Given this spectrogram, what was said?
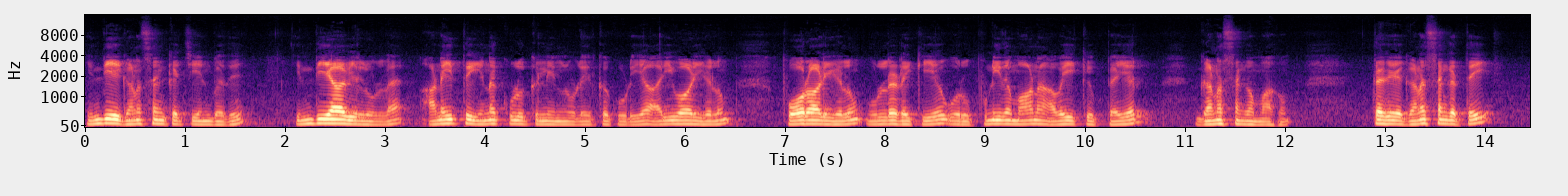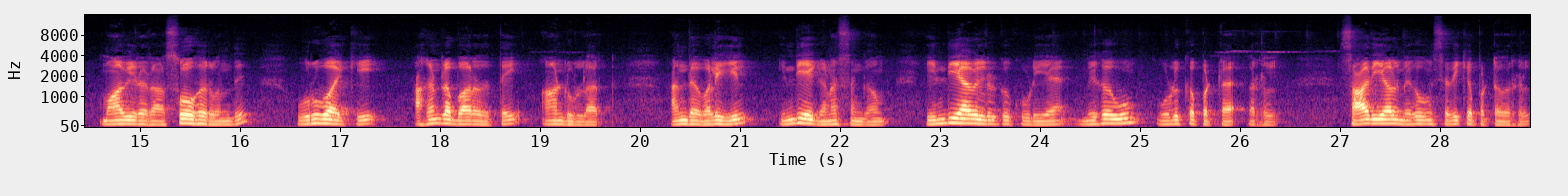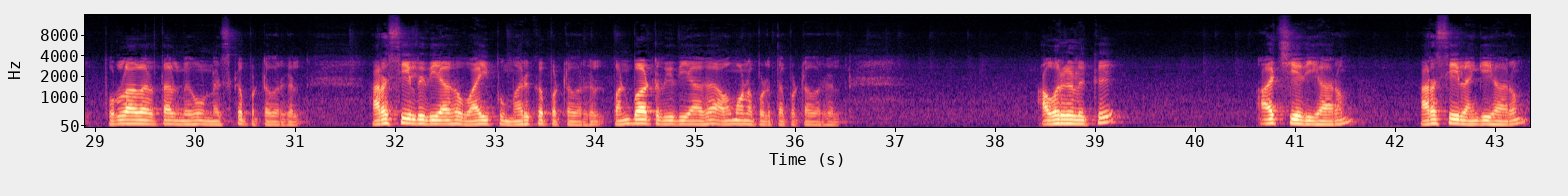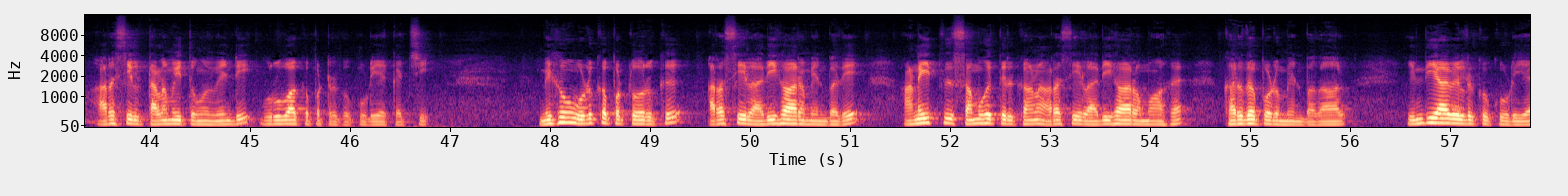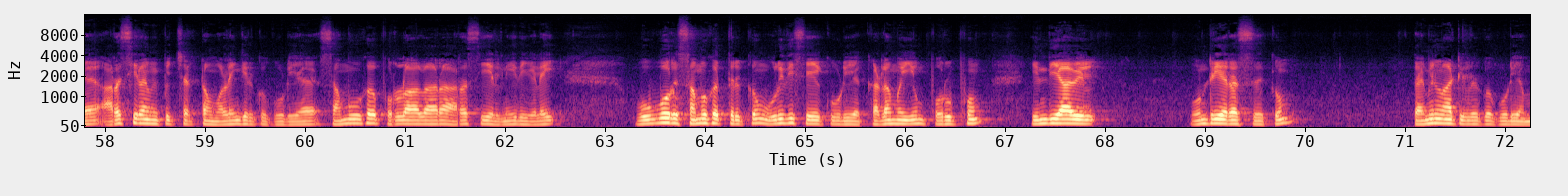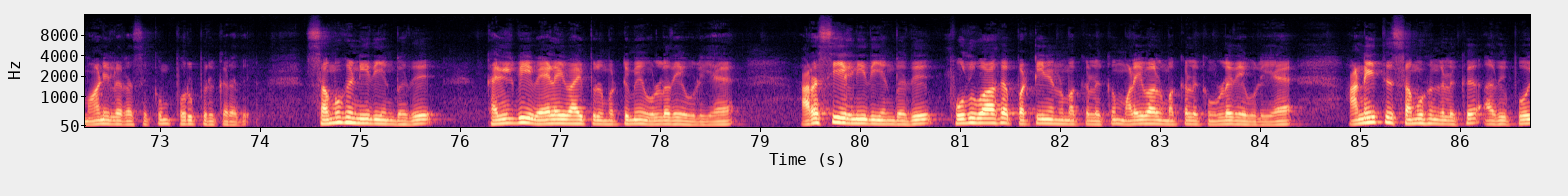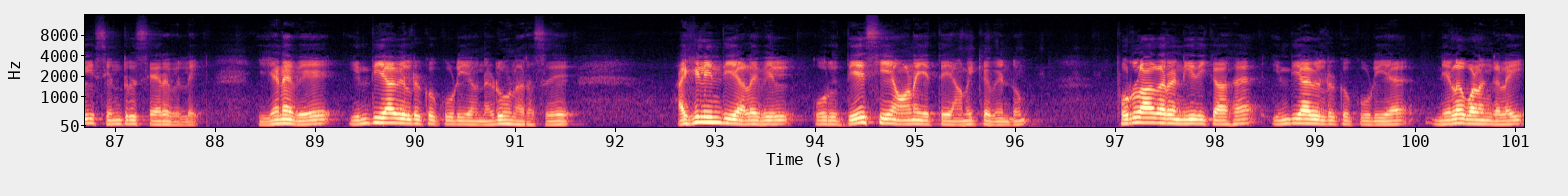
இந்திய கணசங்க கட்சி என்பது இந்தியாவில் உள்ள அனைத்து இனக்குழுக்களில் இருக்கக்கூடிய அறிவாளிகளும் போராளிகளும் உள்ளடக்கிய ஒரு புனிதமான அவைக்கு பெயர் கணசங்கமாகும் இத்தகைய கணசங்கத்தை மாவீரர் அசோகர் வந்து உருவாக்கி அகண்ட பாரதத்தை ஆண்டுள்ளார். அந்த வழியில் இந்திய கணசங்கம் இந்தியாவில் இருக்கக்கூடிய மிகவும் ஒடுக்கப்பட்டவர்கள். சாதியால் மிகவும் சிதைக்கப்பட்டவர்கள் பொருளாதாரத்தால் மிகவும் நசுக்கப்பட்டவர்கள் அரசியல் ரீதியாக வாய்ப்பு மறுக்கப்பட்டவர்கள் பண்பாட்டு ரீதியாக அவமானப்படுத்தப்பட்டவர்கள். அவர்களுக்கு ஆட்சி அதிகாரம் அரசியல் அங்கீகாரம் அரசியல் தலைமைத்துவம் வேண்டி உருவாக்கப்பட்டிருக்கக்கூடிய கட்சி. மிகவும் ஒடுக்கப்பட்டோருக்கு அரசியல் அதிகாரம் என்பதே அனைத்து சமூகத்திற்கான அரசியல் அதிகாரமாக கருதப்படும் என்பதால் இந்தியாவில் இருக்கக்கூடிய அரசியலமைப்பு சட்டம் வழங்கியிருக்கக்கூடிய சமூக பொருளாதார அரசியல் நீதிகளை ஒவ்வொரு சமூகத்திற்கும் உறுதி செய்யக்கூடிய கடமையும் பொறுப்பும் இந்தியாவில் ஒன்றிய அரசுக்கும் தமிழ்நாட்டில் இருக்கக்கூடிய மாநில அரசுக்கும் பொறுப்பு இருக்கிறது. சமூக நீதி என்பது கல்வி வேலைவாய்ப்பில் மட்டுமே உள்ளதே ஒழிய அரசியல் நீதி என்பது பொதுவாக பட்டியலின மக்களுக்கும் மலைவாழ் மக்களுக்கும் உள்ளதே ஒழிய அனைத்து சமூகங்களுக்கு அது போய் சென்று சேரவில்லை. எனவே இந்தியாவில் இருக்கக்கூடிய நடுவண் அரசு அகில இந்திய அளவில் ஒரு தேசிய ஆணையத்தை அமைக்க வேண்டும். பொருளாதார நீதிக்காக இந்தியாவில் இருக்கக்கூடிய நிலவளங்களை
